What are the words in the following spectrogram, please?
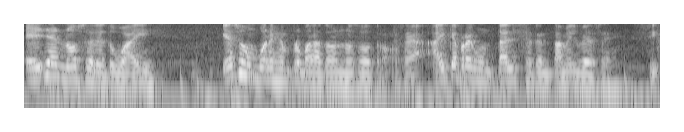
ella no se detuvo ahí. Y eso es un buen ejemplo para todos nosotros. O sea, hay que preguntar 70 mil veces. Si,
